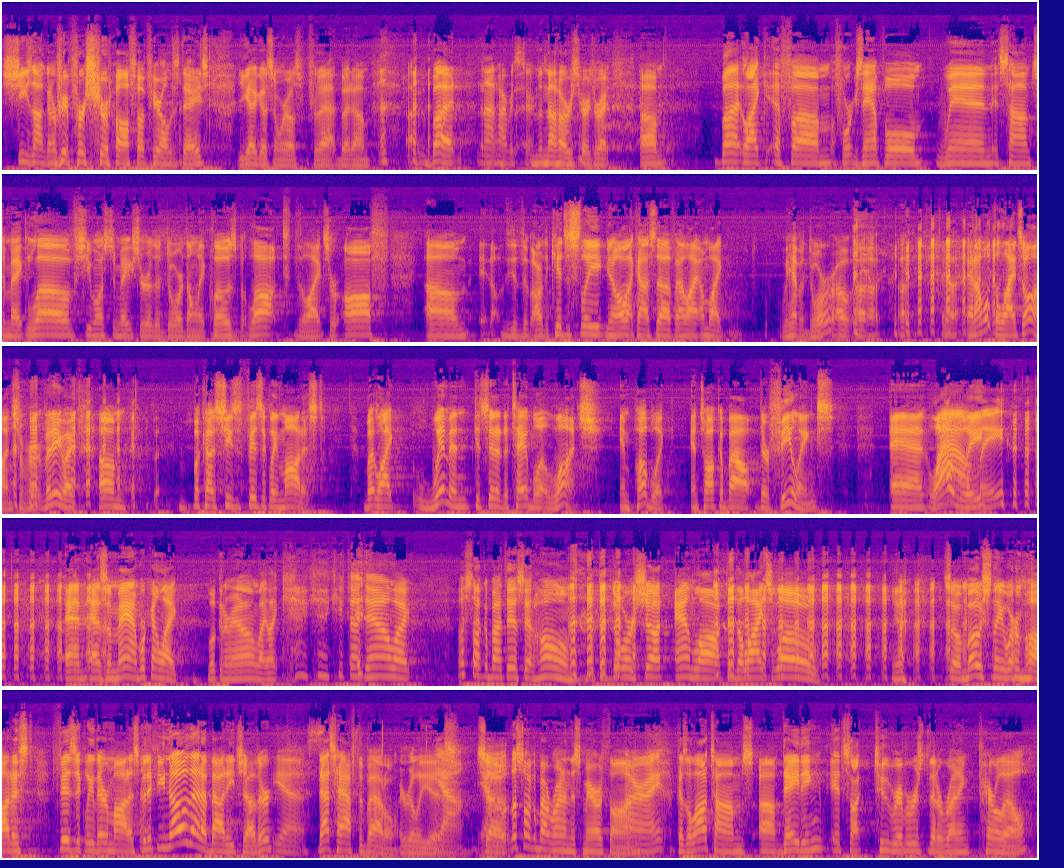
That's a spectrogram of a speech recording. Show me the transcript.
She's not going to rip her shirt off up here on the stage. You got to go somewhere else for that. But, um, uh, but Not Harvest Church. not Harvest Church, right? But like if, um, for example, when it's time to make love, she wants to make sure the door's not only closed but locked, the lights are off, um, are the kids asleep? You know, all that kind of stuff. And I'm like, I'm like, we have a door, oh, uh, uh, uh, and I want the lights on. So for, but anyway, um, because she's physically modest. But like women can sit at a table at lunch in public and talk about their feelings and loudly. and as a man, we're kind of like looking around, like, like, can't, can't keep that down? Like, let's talk about this at home with the door shut and locked and the lights low. Yeah. So emotionally, we're modest. Physically, they're modest. But if you know that about each other, Yes. that's half the battle. It really is. Yeah, So let's talk about running this marathon. All right. Because a lot of times, uh, dating, it's like two rivers that are running parallel.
